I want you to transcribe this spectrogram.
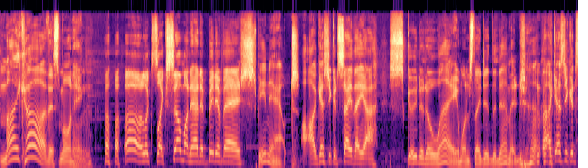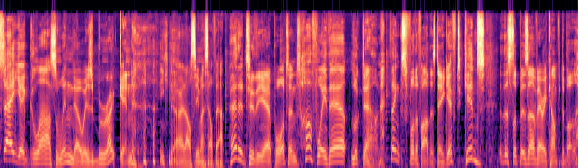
My car this morning. Looks like someone had a bit of a spin out. I guess you could say they, uh, scooted away once they did the damage. I guess you could say your glass window is broken. Alright, I'll see myself out. Headed to the airport and halfway there, look down. Thanks for the Father's Day gift, kids. The slippers are very comfortable.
